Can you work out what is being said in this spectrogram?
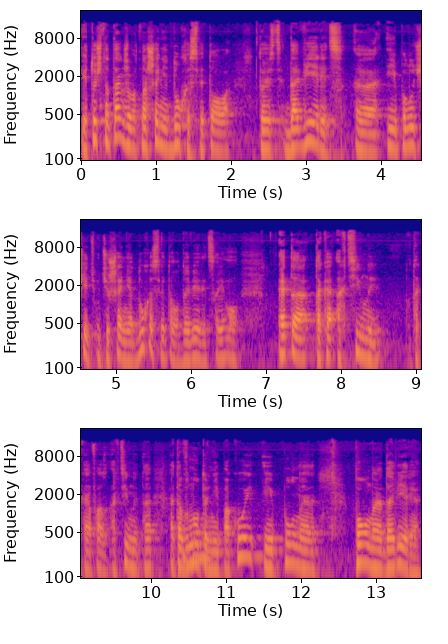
И точно так же в отношении Духа Святого. То есть довериться э, и получить утешение Духа Святого, довериться Ему, это такая активный, такая фаза, активный, это, это внутренний покой и полное, полное доверие.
